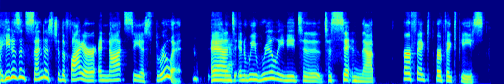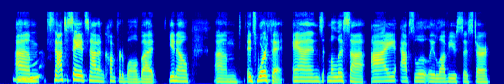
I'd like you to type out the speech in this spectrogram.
he doesn't send us to the fire and not see us through it. And Yeah. and we really need to to sit in that perfect, perfect peace um it's not to say it's not uncomfortable but you know um it's worth it and melissa i absolutely love you sister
